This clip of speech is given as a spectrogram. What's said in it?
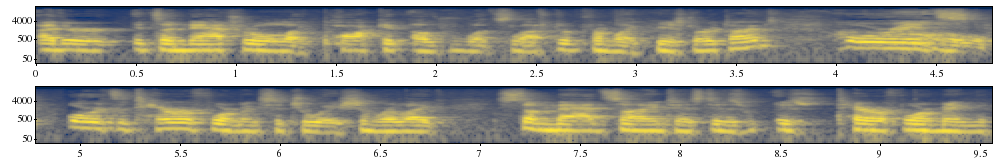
either it's a natural like pocket of what's left from like prehistoric times, or oh. it's Oh. or it's a terraforming situation where like some mad scientist is is terraforming.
